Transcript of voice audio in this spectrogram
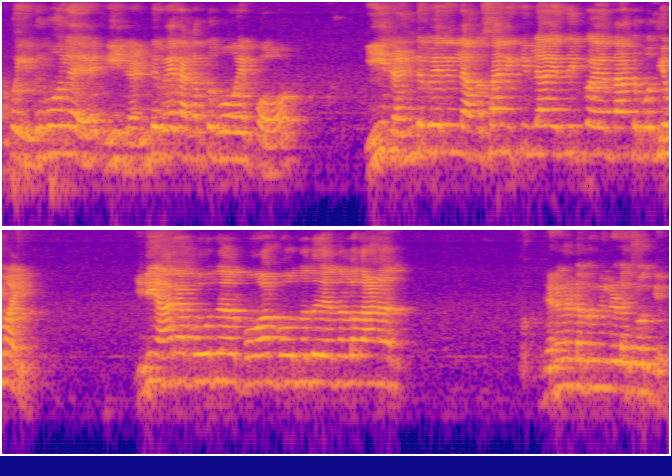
അപ്പൊ ഇതുപോലെ ഈ രണ്ടുപേരകത്തു പോയപ്പോ ഈ രണ്ടുപേരിൽ അവസാനിക്കില്ല എന്ന് ഇപ്പൊ എന്താണ്ട് ബോധ്യമായി? ഇനി ആരാ പോകുന്നത് പോവാൻ പോകുന്നത് എന്നുള്ളതാണ് ജനങ്ങളുടെ മുന്നിലുള്ള ചോദ്യം.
